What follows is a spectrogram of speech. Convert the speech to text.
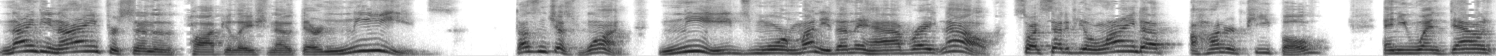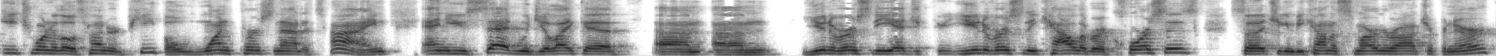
99% of the population out there needs doesn't just want, needs more money than they have right now. So I said, if you lined up 100 people and you went down each one of those 100 people, one person at a time, and you said, would you like a um, um, university edu- university caliber courses so that you can become a smarter entrepreneur,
